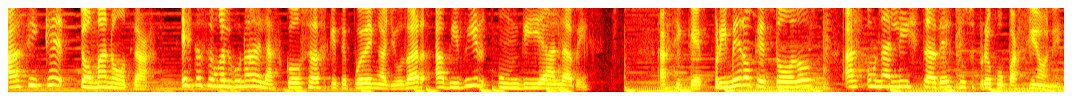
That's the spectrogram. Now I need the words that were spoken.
Así que toma nota. Estas son algunas de las cosas que te pueden ayudar a vivir un día a la vez. Así que, primero que todo, haz una lista de tus preocupaciones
